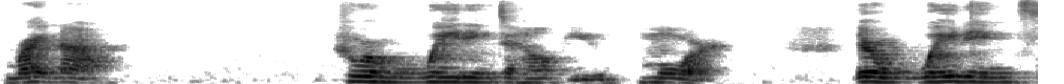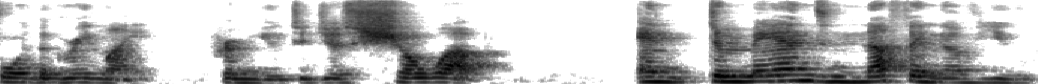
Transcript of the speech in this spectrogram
right now who are waiting to help you more. They're waiting for the green light from you to just show up and demand nothing of you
